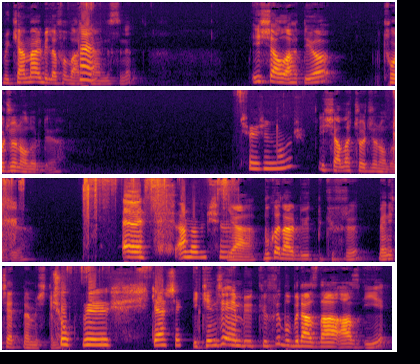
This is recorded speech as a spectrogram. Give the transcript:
Mükemmel bir lafı var Ha. kendisinin. İnşallah diyor çocuğun olur diyor. Çocuğun olur. İnşallah çocuğun olur diyor. Evet anladım şu an. Ya bu kadar büyük bir küfrü ben hiç etmemiştim. Çok büyük. Gerçek. İkinci en büyük küfrü bu biraz daha az iyi.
